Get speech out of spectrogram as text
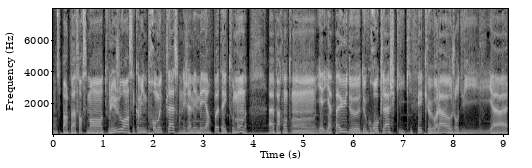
On se parle pas forcément tous les jours. hein. C'est comme une promo de classe. On n'est jamais meilleur pote avec tout le monde. Euh, par contre, il n'y a, y a pas eu de, de gros clash qui, qui fait que voilà, aujourd'hui, il y a euh,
